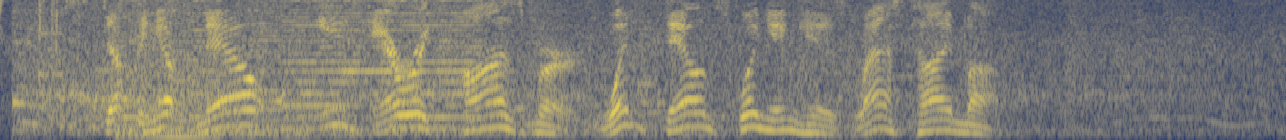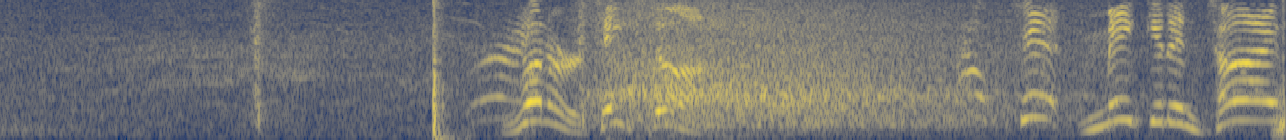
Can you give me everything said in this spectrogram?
Stepping up now is Eric Hosmer. Went down swinging his last time up. Runner takes off. Can't make it in time.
